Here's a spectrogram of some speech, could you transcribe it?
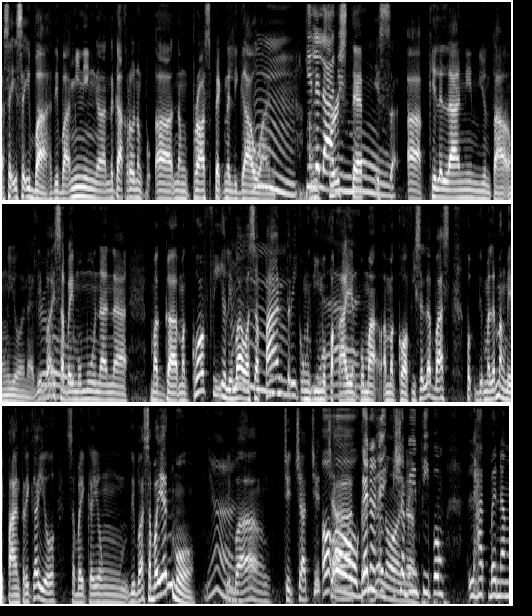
sa isa iba, 'di ba? Meaning uh, nagkakaroon ng uh, ng prospect na ligawan. Ang kilalanin first step mo. is uh, kilalanin yung taong yun. ah. 'Di ba? True. Isabay mo muna na mag uh, mag-coffee halimbawa sa pantry kung hindi mo pa Yan. kayang kuma- uh, mag-coffee sa labas, malamang may pantry kayo, sabay kayong, 'di ba? Sabayan mo. Yan. 'Di ba? Chit-chat, chit-chat. Oo, ganun. Eh, ganon. siya ba yung tipong lahat ba ng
